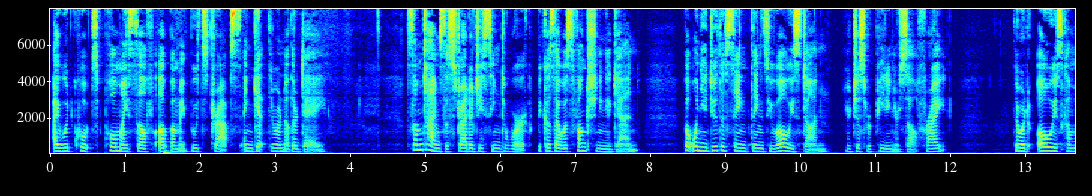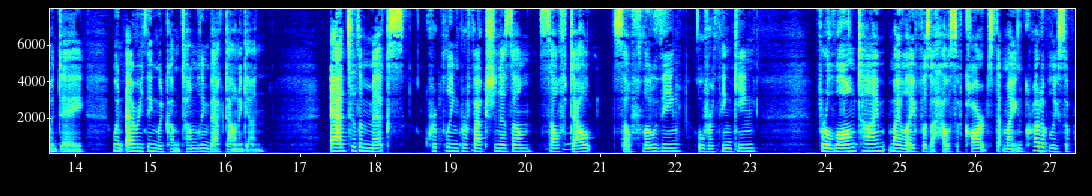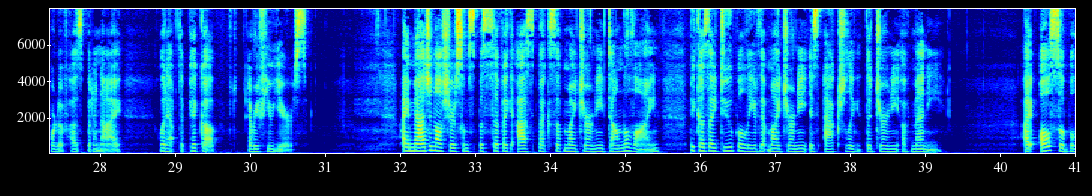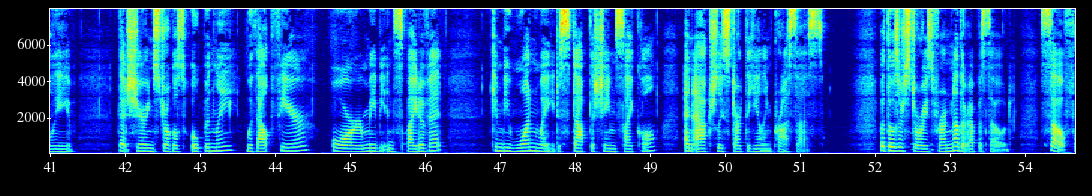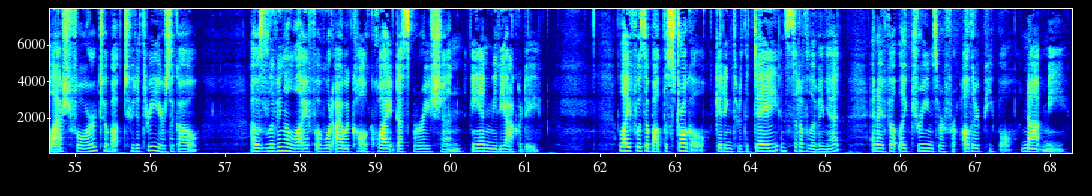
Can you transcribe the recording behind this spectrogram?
I would, quotes, pull myself up on my bootstraps and get through another day. Sometimes the strategy seemed to work because I was functioning again, but when you do the same things you've always done, you're just repeating yourself, right? There would always come a day when everything would come tumbling back down again. Add to the mix crippling perfectionism, self doubt, self loathing, overthinking, for a long time, my life was a house of cards that my incredibly supportive husband and I would have to pick up every few years. I imagine I'll share some specific aspects of my journey down the line because I do believe that my journey is actually the journey of many. I also believe that sharing struggles openly, without fear, or maybe in spite of it, can be one way to stop the shame cycle and actually start the healing process. But those are stories for another episode. So, flash forward to about two to three years ago, I was living a life of what I would call quiet desperation and mediocrity. Life was about the struggle, getting through the day instead of living it, and I felt like dreams were for other people, not me.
